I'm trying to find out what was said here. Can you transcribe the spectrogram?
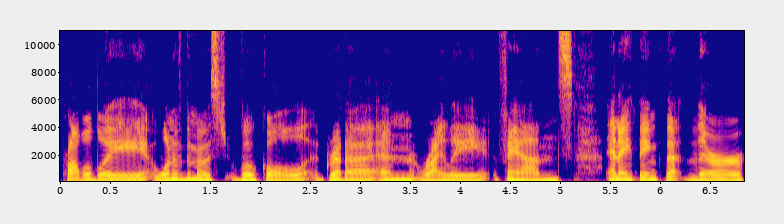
probably one of the most vocal Greta and Riley fans, and I think that they're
